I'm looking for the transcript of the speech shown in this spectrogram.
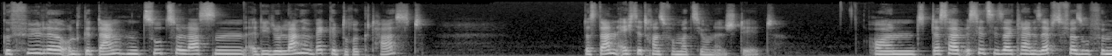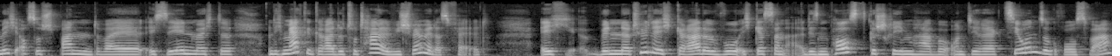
Gefühle und Gedanken zuzulassen, die du lange weggedrückt hast, dass dann echte Transformation entsteht. Und deshalb ist jetzt dieser kleine Selbstversuch für mich auch so spannend, weil ich sehen möchte und ich merke gerade total, wie schwer mir das fällt. Ich bin natürlich gerade, wo ich gestern diesen Post geschrieben habe und die Reaktion so groß war,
